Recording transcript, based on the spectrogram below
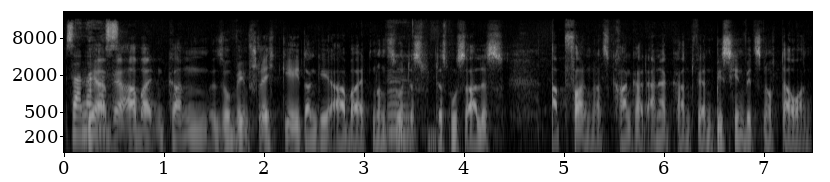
Sanna, wer, wer arbeiten kann, so wem schlecht geht, dann geh arbeiten und so. Das, das muss alles abfallen, als Krankheit anerkannt werden. Ein bisschen wird es noch dauern.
